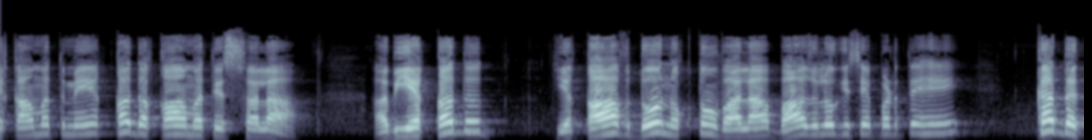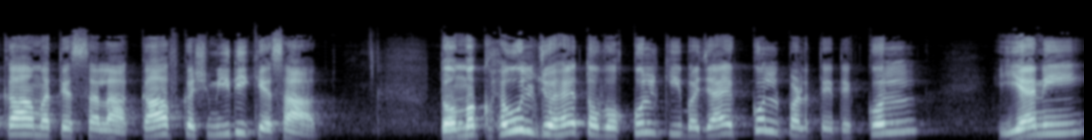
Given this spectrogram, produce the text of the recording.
اقامت میں قد قامت الصلاح اب یہ قد، یہ قاف دو نقطوں والا بعض لوگ اسے پڑھتے ہیں، قد قامت الصلاح کاف کشمیری کے ساتھ. تو مکحول جو ہے تو وہ کل کی بجائے کل پڑھتے تھے، کل یعنی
